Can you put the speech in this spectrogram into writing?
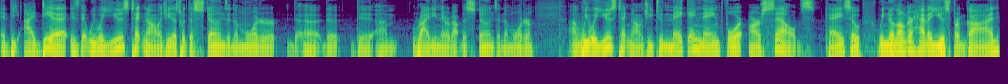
the idea is that we will use technology. That's what the stones and the mortar, uh, the the um, writing there about the stones and the mortar. Um, we will use technology to make a name for ourselves. Okay, so we no longer have a use for God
